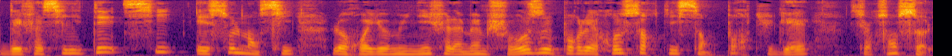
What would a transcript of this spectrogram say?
des facilités si et seulement si le Royaume-Uni fait la même chose pour les ressortissants portugais sur son sol.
